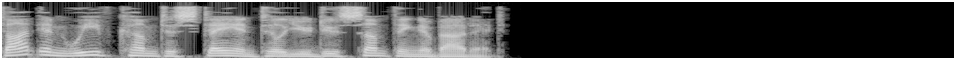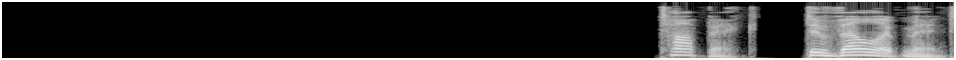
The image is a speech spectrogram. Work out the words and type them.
and we've come to stay until you do something about it. Development.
